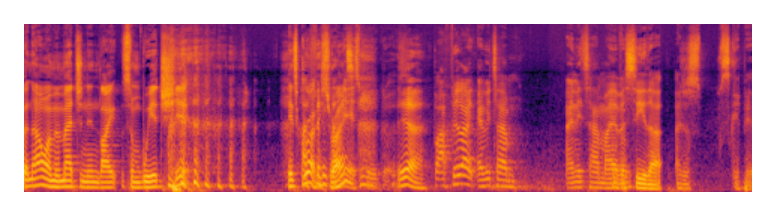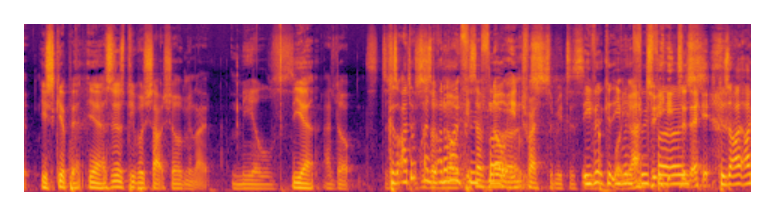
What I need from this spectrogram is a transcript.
But now I'm imagining like some weird shit. it's gross, right? It's gross. Yeah. But I feel like every time, anytime I ever see that, I just skip it. You skip it, yeah. As soon as people start showing me like meals, Yeah. I don't. 'Cause I don't- it's just I don't no, mind It's food of no interest to me to see even even food to eat photos today. because I I,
